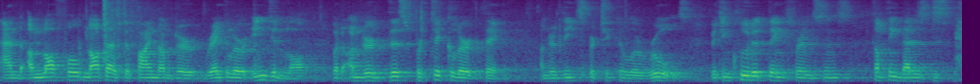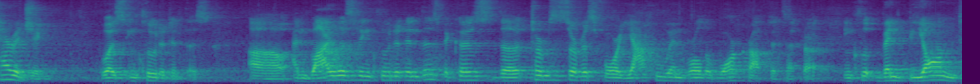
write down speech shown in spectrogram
and unlawful not as defined under regular Indian law but under this particular thing under these particular rules which included things for instance something that is disparaging was included in this uh, and why was it included in this? Because the terms of service for Yahoo and World of Warcraft, etc., went beyond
